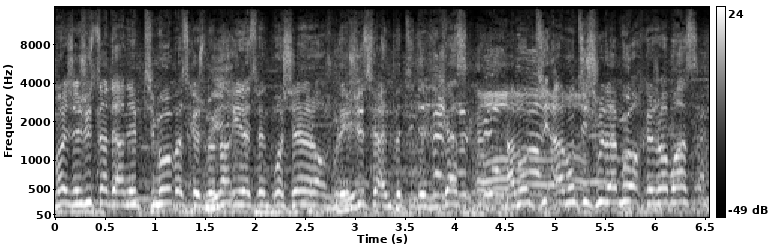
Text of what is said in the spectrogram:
Moi j'ai juste un dernier petit mot parce que je me marie la semaine prochaine alors je voulais juste faire une petite dédicace à mon petit, à mon petit chou d'amour que j'embrasse.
